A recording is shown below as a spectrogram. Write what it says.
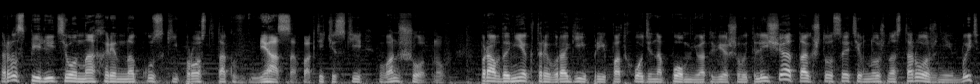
распилить его нахрен на куски, просто так в мясо, фактически ваншотнув. Правда, некоторые враги при подходе на помню отвешивают леща, так что с этим нужно осторожнее быть,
